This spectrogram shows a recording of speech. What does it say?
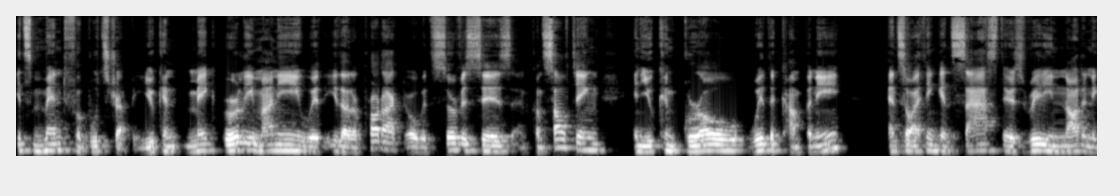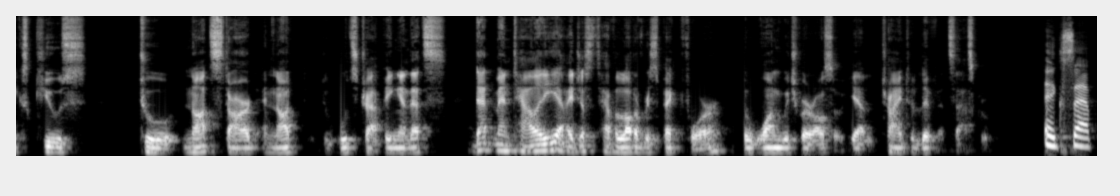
it's meant for bootstrapping. You can make early money with either the product or with services and consulting, and you can grow with the company. And so I think in SaaS, there's really not an excuse to not start and not do bootstrapping. And that's that mentality I just have a lot of respect for, the one which we're also, yeah, trying to live at SaaS Group. Except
